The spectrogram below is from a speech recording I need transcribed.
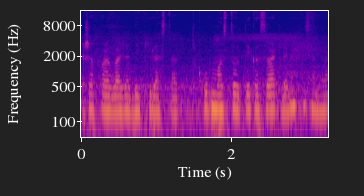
अशा फळभाज्या देखील असतात. खूप मस्त होते कसं वाटलं ना की सांगा.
